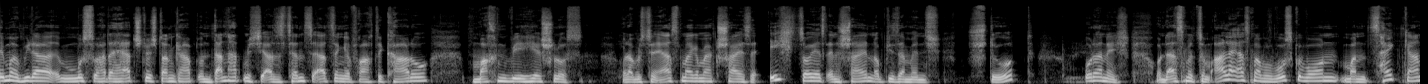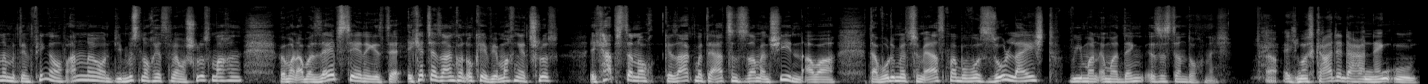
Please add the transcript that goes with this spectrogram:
immer wieder muss, hat er Herzstillstand gehabt und dann hat mich die Assistenzärztin gefragt, Ricardo, machen wir hier Schluss? Und da habe ich zum ersten Mal gemerkt, scheiße, ich soll jetzt entscheiden, ob dieser Mensch stirbt oder nicht. Und da ist mir zum allerersten Mal bewusst geworden, man zeigt gerne mit dem Finger auf andere und die müssen doch jetzt mal Schluss machen. Wenn man aber selbst derjenige ist, der, ich hätte ja sagen können, okay, wir machen jetzt Schluss. Ich habe es dann noch gesagt, mit der Ärztin zusammen entschieden, aber da wurde mir zum ersten Mal bewusst, so leicht, wie man immer denkt, ist es dann doch nicht. Ja. Ich muss gerade daran denken,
